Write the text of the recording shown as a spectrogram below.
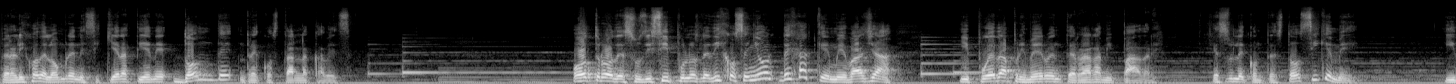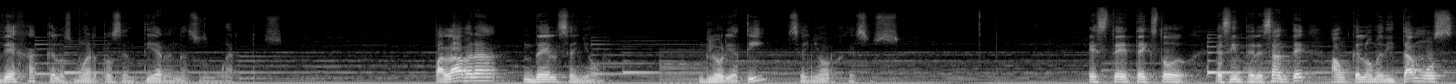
pero el Hijo del Hombre ni siquiera tiene dónde recostar la cabeza. Otro de sus discípulos le dijo, Señor, deja que me vaya y pueda primero enterrar a mi Padre. Jesús le contestó, sígueme y deja que los muertos entierren a sus muertos. Palabra del Señor. Gloria a ti, Señor Jesús. Este texto es interesante, aunque lo meditamos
